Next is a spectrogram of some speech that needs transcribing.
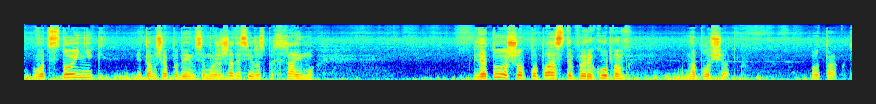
В отстойник, і там ще подивимося, може ще десь її розпихаємо. Для того, щоб попасти перекупом на площадку. Отак от.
